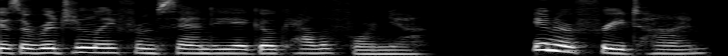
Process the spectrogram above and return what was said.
is originally from San Diego, California. In her free time,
